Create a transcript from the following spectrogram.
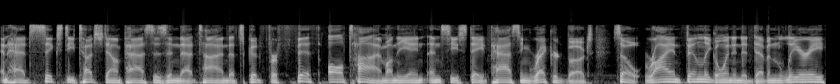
and had 60 touchdown passes in that time. That's good for fifth all time on the NC State passing record books. So Ryan Finley going into Devin Leary.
